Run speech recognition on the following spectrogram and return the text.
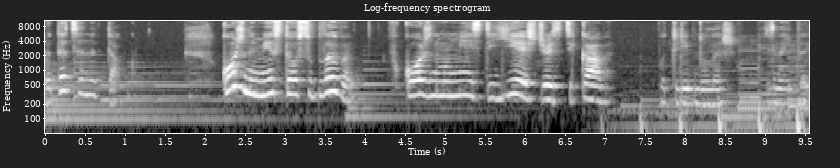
Проте це не так. Кожне місто особливе, в кожному місті є щось цікаве. Потрібно лише знайти.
